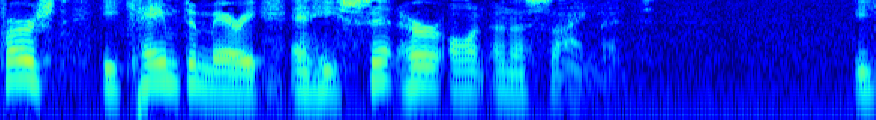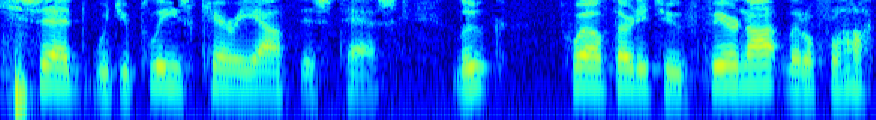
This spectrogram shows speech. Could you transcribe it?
first, he came to Mary and he sent her on an assignment. He said, Would you please carry out this task? Luke 12:32 Fear not, little flock.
